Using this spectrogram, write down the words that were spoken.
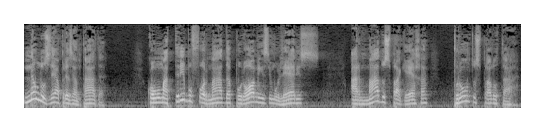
não nos é apresentada como uma tribo formada por homens e mulheres armados para a guerra, prontos para lutar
